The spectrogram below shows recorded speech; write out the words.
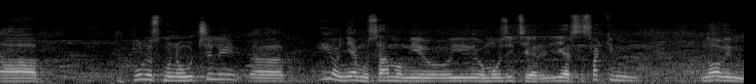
A, puno smo naučili a, i o njemu samom i o, i o muzici, jer, jer sa svakim novim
